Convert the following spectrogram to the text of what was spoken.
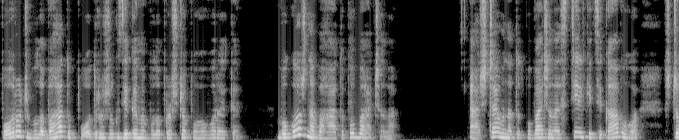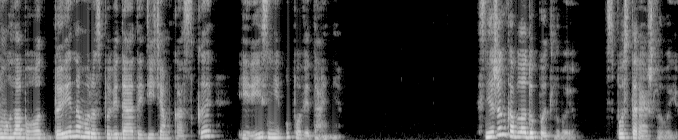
Поруч було багато подружок, з якими було про що поговорити, бо кожна багато побачила. А ще вона тут побачила стільки цікавого, що могла б годинами розповідати дітям казки і різні оповідання. Сніжинка була допитливою, спостережливою,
